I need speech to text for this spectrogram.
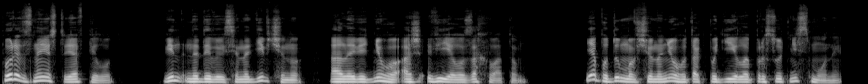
Поряд з нею стояв пілот. Він не дивився на дівчину, але від нього аж віяло захватом. Я подумав, що на нього так подіяла присутність Мони.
